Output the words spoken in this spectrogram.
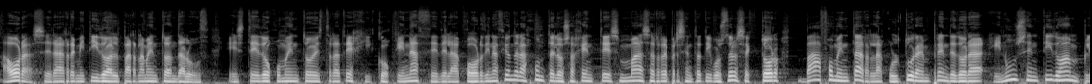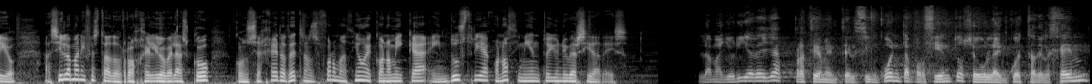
Ahora será remitido al Parlamento andaluz. Este documento estratégico que nace de la coordinación de la Junta y los agentes más representativos del sector va a fomentar la cultura emprendedora en un sentido amplio. Así lo ha manifestado Rogelio Velasco, consejero de Transformación Económica, Industria, Conocimiento y Universidades. La mayoría de ellas, prácticamente el 50%, según la encuesta del GEM,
